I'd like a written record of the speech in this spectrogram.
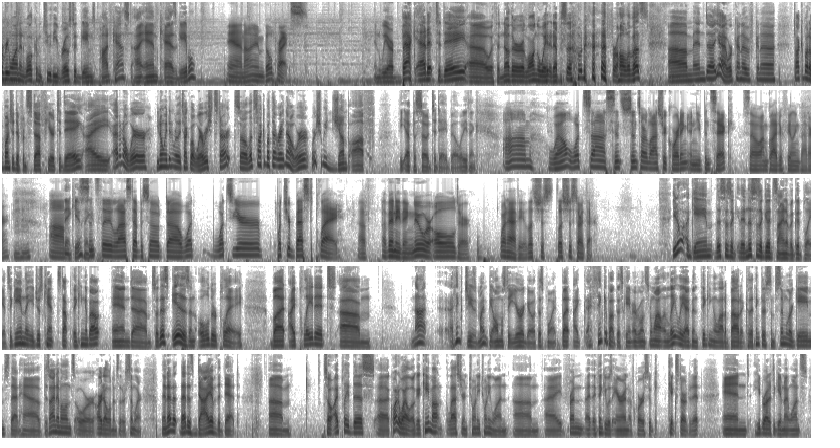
everyone, and welcome to the Roasted Games Podcast. I am Kaz Gable, And I'm Bill Price. and we are back at it today uh, with another long awaited episode for all of us. Um, and uh, yeah, we're kind of going to talk about a bunch of different stuff here today. I, I don't know where, you know, we didn't really talk about where we should start. So let's talk about that right now. Where, where should we jump off the episode today, Bill? What do you think? Um, well, what's uh since since our last recording and you've been sick, so I'm glad you're feeling better. Mm-hmm. Um, Thank you, thank since the last episode, uh, what what's your what's your best play of of anything new or old or what have you? Let's just let's just start there. You know, a game. This is a and this is a good sign of a good play. It's a game that you just can't stop thinking about. And um, so this is an older play, but I played it um, not. I think, geez, it might be almost a year ago at this point. But I, I think about this game every once in a while, and lately I've been thinking a lot about it because I think there's some similar games that have design elements or art elements that are similar, and that that is Die of the Dead. Um, so I played this uh, quite a while ago. It came out last year in 2021. Um, I friend, I think it was Aaron, of course, who kickstarted it, and he brought it to game night once.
